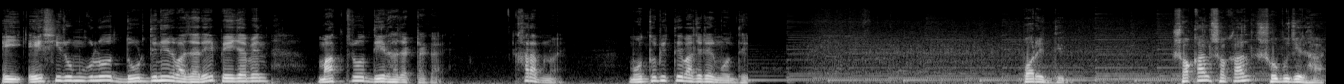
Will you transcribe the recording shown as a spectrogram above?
এই এসি রুমগুলো দুর্দিনের বাজারে পেয়ে যাবেন মাত্র দেড় হাজার টাকায়। খারাপ নয় মধ্যবিত্তের বাজেটের মধ্যে। পরের দিন, সকাল সকাল সবুজের হাট।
